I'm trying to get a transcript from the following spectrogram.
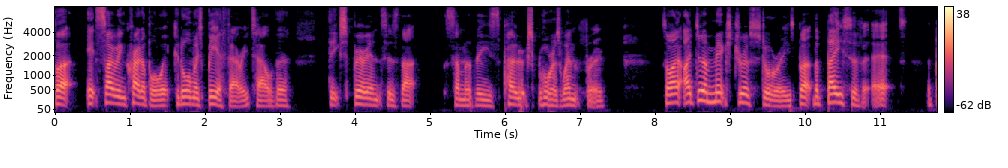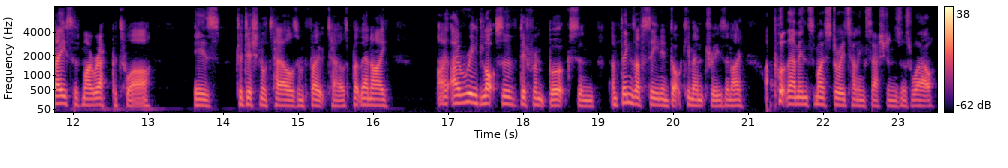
but it's so incredible it could almost be a fairy tale. The the experiences that some of these polar explorers went through. So I, I do a mixture of stories, but the base of it, the base of my repertoire, is traditional tales and folk tales. But then I I, I read lots of different books and, and things I've seen in documentaries, and I, I put them into my storytelling sessions as well.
